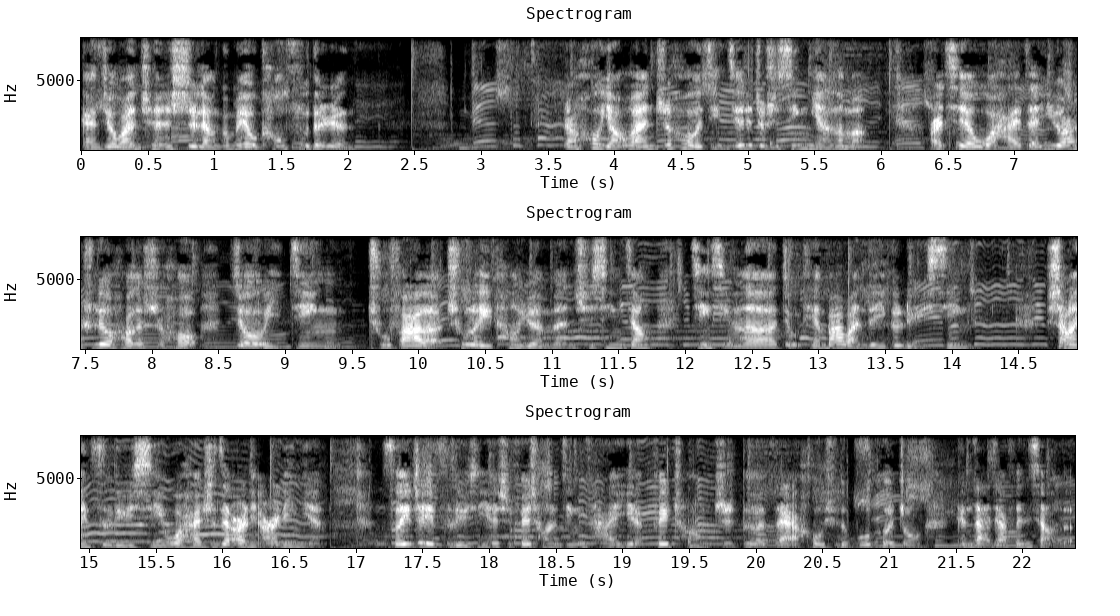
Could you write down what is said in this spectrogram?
感觉完全是两个没有康复的人。然后阳完之后，紧接着就是新年了嘛，而且我还在一月二十六号的时候就已经出发了，出了一趟远门去新疆，进行了九天八晚的一个旅行。上一次旅行我还是在二零二零年，所以这一次旅行也是非常精彩，也非常值得在后续的播客中跟大家分享的。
